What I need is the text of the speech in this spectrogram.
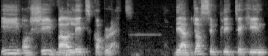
he or she violates copyright. They have just simply taken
